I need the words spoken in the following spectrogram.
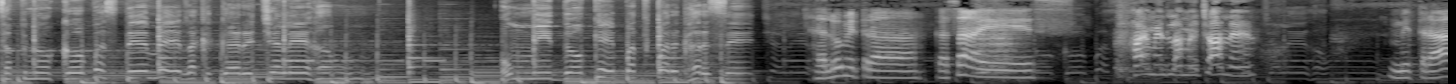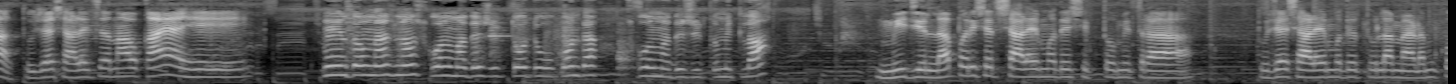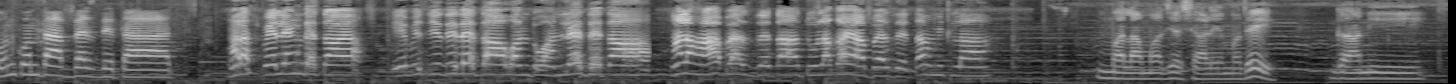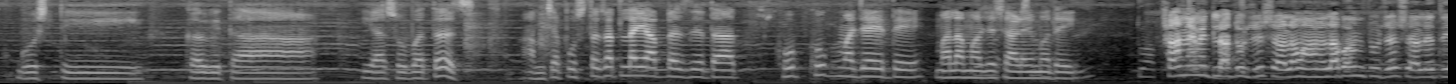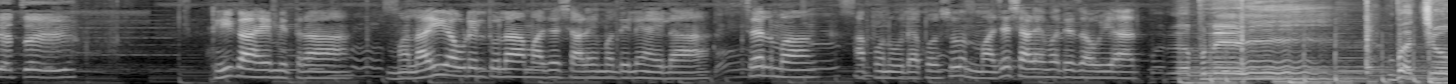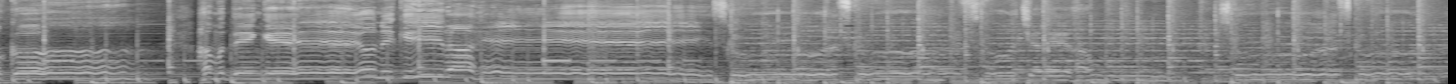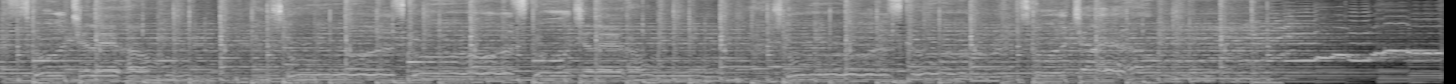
सपनों को बस्ते में रख कर चले हम। उम्मीदों के पथ पर घर से हॅलो मित्रा कसा आहेस? हाय मितला मी छान आहे मित्रा तुझ्या शाळेचं नाव काय आहे? मी इंटरनॅशनल स्कूल मध्ये शिकतो. तू कोणत्या स्कूल मध्ये शिकतो मितला मी जिल्हा परिषद शाळेमध्ये शिकतो मित्रा. तुझ्या शाळेमध्ये तुला मॅडम कोणकोणता अभ्यास देतात? मला स्पेलिंग देता एबीसीडी देता वन टू वन ले देता. मला हा अभ्यास देता तुला काय अभ्यास देता मितला मला माझ्या शाळेमध्ये गाणी गोष्टी कविता यासोबतच आमच्या पुस्तकातलाही अभ्यास देतात. खूप खूप मजा येते मला माझ्या शाळेमध्ये. छान आहे मितला तुझी शाळा मला पण तुझ्या शाळेत यायचंय. ठीक आहे मित्रा. मलाही आवडेल तुला माझ्या शाळेमध्ये न्यायला. चल मग आपण उद्यापासून माझ्या शाळेमध्ये जाऊयात. अपने बच्चों को हम देंगे उनकी राहें. हम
